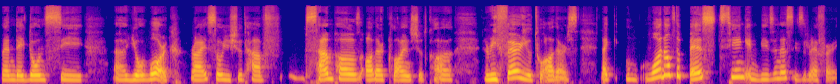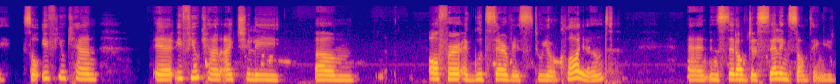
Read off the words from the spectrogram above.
when they don't see uh, your work, right? So you should have samples. Other clients should call, refer you to others. Like one of the best thing in business is referee. So if you can, if you can actually um, offer a good service to your client and instead of just selling something you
